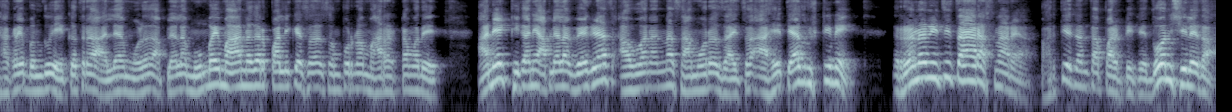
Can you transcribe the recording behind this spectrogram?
ठाकरे बंधू एकत्र आल्यामुळं आपल्याला मुंबई महानगरपालिकेसह संपूर्ण महाराष्ट्रामध्ये अनेक ठिकाणी आपल्याला वेगळ्याच आव्हानांना सामोरं जायचं आहे त्या दृष्टीने. रणनीती तयार असणाऱ्या भारतीय जनता पार्टीचे दोन शिलेदार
